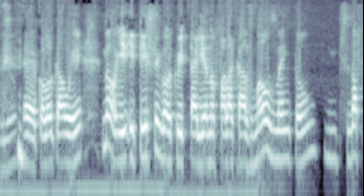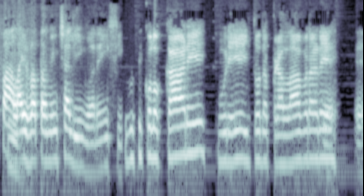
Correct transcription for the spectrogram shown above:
Entendeu? É, colocar o E. Não, e, e, tem esse negócio que o italiano fala com as mãos, né? Então não precisa falar exatamente a língua, né? Enfim. Se você colocar o E em toda palavra, é. É.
